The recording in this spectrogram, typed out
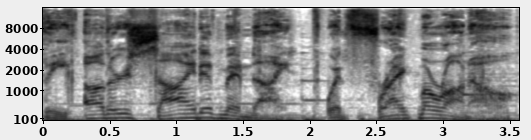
The Other Side of Midnight with Frank Morano.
